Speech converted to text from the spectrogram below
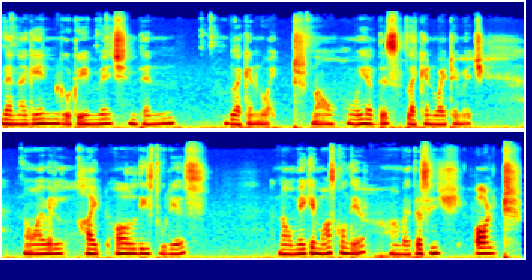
Then again go to image then black and white. Now we have this black and white image. Now I will hide all these two layers. Now make a mask on there uh, by pressing alt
